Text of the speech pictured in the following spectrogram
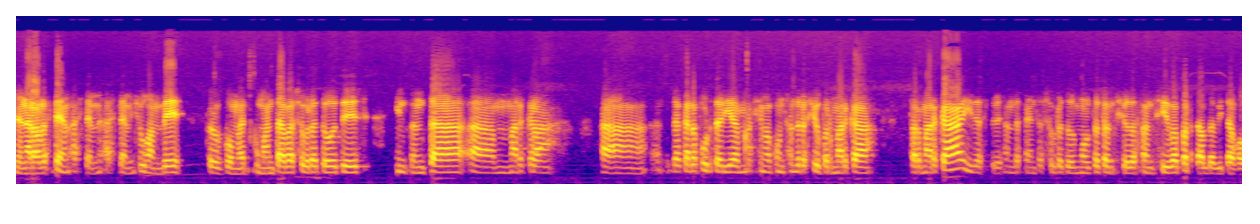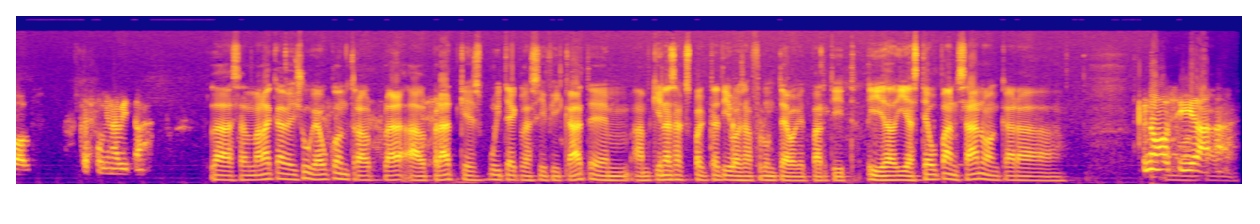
general estem, estem, estem jugant bé, però com et comentava, sobretot és intentar uh, marcar uh, de cara a porteria màxima concentració per marcar, per marcar i després en defensa sobretot molta atenció defensiva per tal d'evitar gols que es puguin evitar. La setmana que ve jugueu contra el, Prat, el Prat, que és vuitè classificat. Eh, amb quines expectatives afronteu aquest partit? I, I esteu pensant o encara no, sí, a, a,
